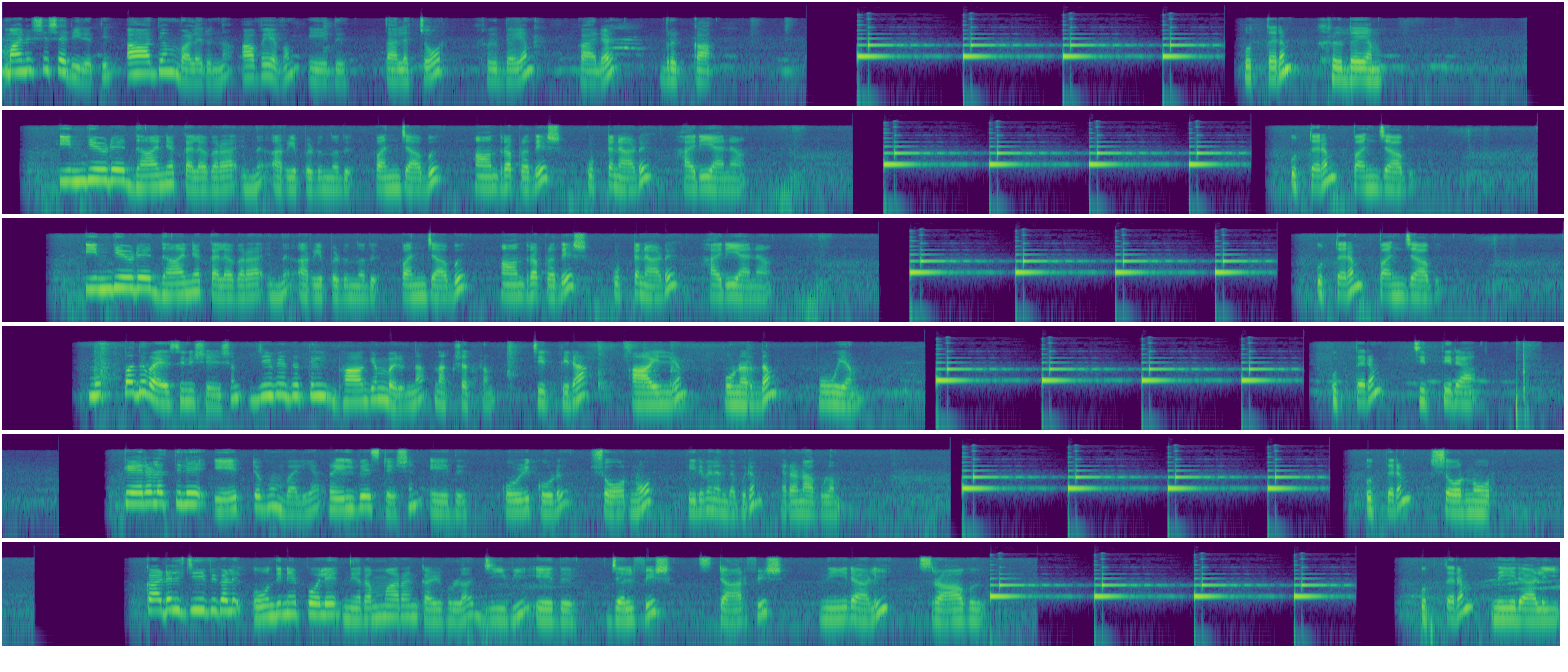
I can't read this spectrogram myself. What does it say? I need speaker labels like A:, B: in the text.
A: മനുഷ്യ ശരീരത്തിൽ ആദ്യം വളരുന്ന അവയവം ഏത്? തലച്ചോർ ഹൃദയം കരൾ വൃക്ക. ഉത്തരം ഹൃദയം. ഇന്ത്യയുടെ ധാന്യ കലവറ എന്ന് അറിയപ്പെടുന്നത് പഞ്ചാബ് ആന്ധ്രാപ്രദേശ് കുട്ടനാട് ഹരിയാന. ഉത്തരം പഞ്ചാബ്. ഇന്ത്യയുടെ ധാന്യ കലവറ എന്ന് അറിയപ്പെടുന്നത് പഞ്ചാബ് ആന്ധ്രാപ്രദേശ് കുട്ടനാട് ഹരിയാന. ഉത്തരം പഞ്ചാബ്. മുപ്പത് വയസ്സിനു ശേഷം ജീവിതത്തിൽ ഭാഗ്യം വരുന്ന നക്ഷത്രം ചിത്തിര ആയില്യം പുണർദം പൂയം. ഉത്തരം ചിത്തിര. കേരളത്തിലെ ഏറ്റവും വലിയ റെയിൽവേ സ്റ്റേഷൻ ഏത്? കോഴിക്കോട് ഷോർണൂർ തിരുവനന്തപുരം എറണാകുളം. ഉത്തരം ഷോർണൂർ. കടൽ ജീവികളിൽ ഓന്തിനെ പോലെ നിറം മാറാൻ കഴിവുള്ള ജീവി ഏത്? ജൽഫിഷ് സ്റ്റാർഫിഷ് നീരാളി സ്രാവ്. ഉത്തരം നീരാളി.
